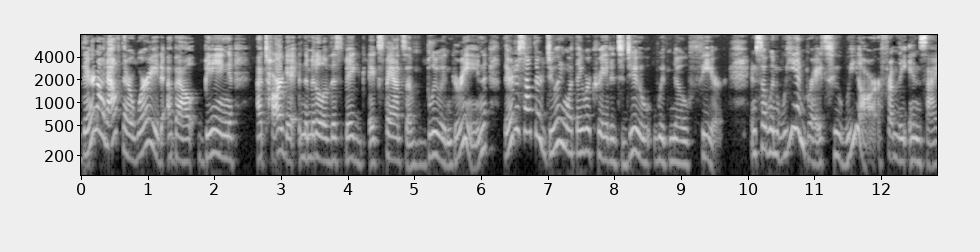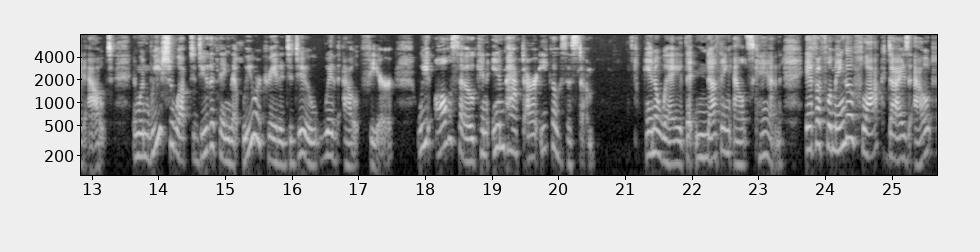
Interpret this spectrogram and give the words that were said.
they're not out there worried about being a target in the middle of this big expanse of blue and green. They're just out there doing what they were created to do with no fear. And so when we embrace who we are from the inside out, and when we show up to do the thing that we were created to do without fear, we also can impact our ecosystem in a way that nothing else can. If a flamingo flock dies out,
